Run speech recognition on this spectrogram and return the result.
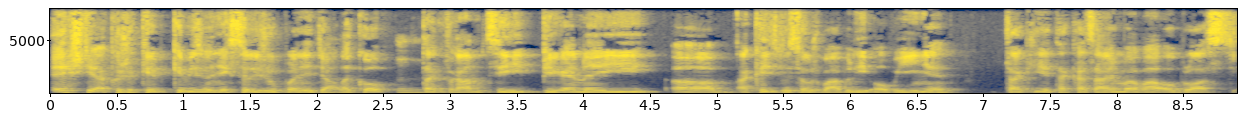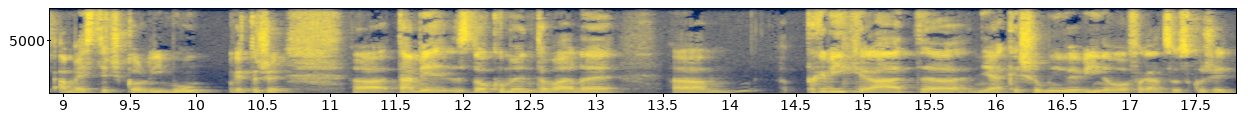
ešte akože keby sme nechceli ísť úplne ďaleko, mm. tak v rámci Pirenejí, uh, a keď sme sa už bavili o víne, tak je taká zaujímavá oblasť a mestečko Limu, pretože uh, tam je zdokumentované um, prvýkrát uh, nejaké šumivé víno vo Francúzsku, že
